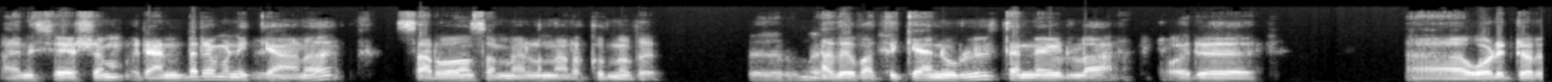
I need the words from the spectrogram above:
അതിനുശേഷം രണ്ടര മണിക്കാണ് സർവമത സമ്മേളനം നടക്കുന്നത്. അത് വത്തിക്കാനുള്ളിൽ തന്നെയുള്ള ഒരു ഓഡിറ്റോറിയം.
